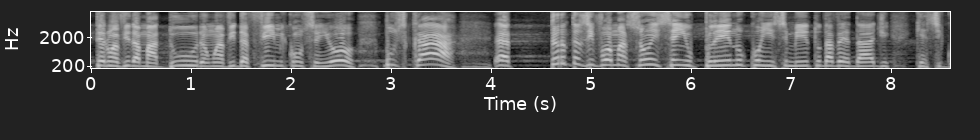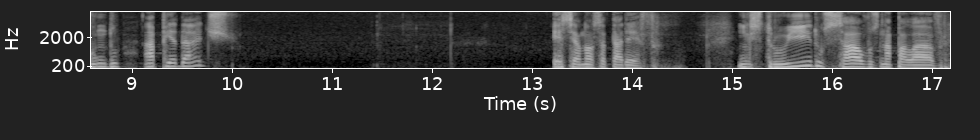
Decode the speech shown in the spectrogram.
ter uma vida madura, uma vida firme com o Senhor, buscar é, tantas informações sem o pleno conhecimento da verdade, que é segundo a piedade. Essa é a nossa tarefa. Instruir os salvos na palavra,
